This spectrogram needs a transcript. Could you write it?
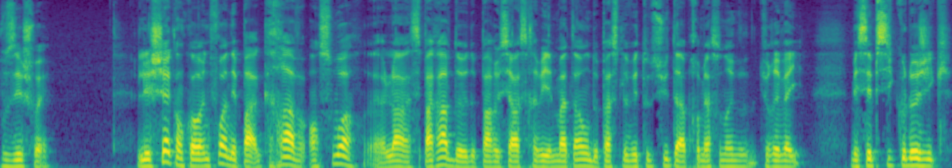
vous échouez. L'échec, encore une fois, n'est pas grave en soi. Euh, là, c'est pas grave de ne pas réussir à se réveiller le matin ou de pas se lever tout de suite à la première sonnerie du réveil. Mais c'est psychologique.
